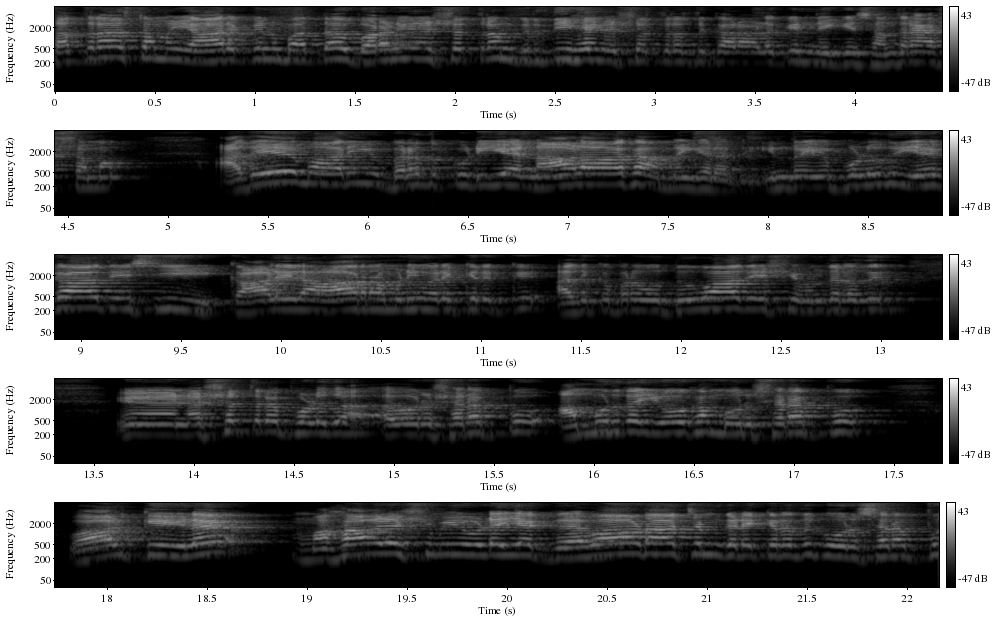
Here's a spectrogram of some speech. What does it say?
சந்திராஷ்டமம் யாருக்குன்னு பார்த்தா பரணி நட்சத்திரம் கிருத்திகை நட்சத்திரத்துக்காரர்களுக்கு இன்றைக்கி சந்திராஷ்டமம். அதே மாதிரி வரக்கூடிய நாளாக அமைகிறது. இன்றைய பொழுது ஏகாதேசி காலையில் ஆறரை மணி வரைக்கும் இருக்குது அதுக்கு பிறகு துவாதேசி வந்துடுது. நட்சத்திர பொழுது ஒரு சிறப்பு அமிர்த யோகம் ஒரு சிறப்பு வாழ்க்கையில் மகாலட்சுமியுடைய கவாடாச்சம் கிடைக்கிறதுக்கு ஒரு சிறப்பு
